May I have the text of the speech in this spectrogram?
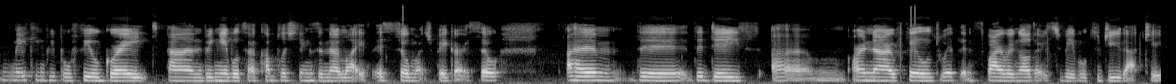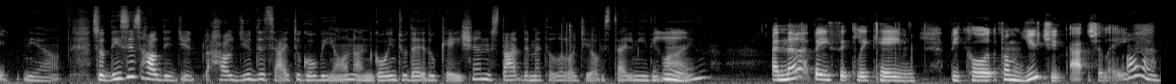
making people feel great and being able to accomplish things in their life is so much bigger. So um, the the days um, are now filled with inspiring others to be able to do that too. Yeah. So this is how did you how did you decide to go beyond and go into the education, start the methodology of Style Me mm-hmm. Divine? Mm and that basically came because from YouTube actually. Oh.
